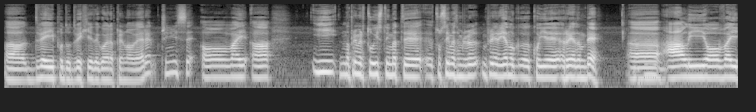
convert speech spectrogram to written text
uh, 2,5 do 2000 godina pre nove ere, čini mi se, ovaj, uh, I, na primjer, tu isto imate, tu se imate, na primjer, jednog koji je R1B, uh, ali, ovaj,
